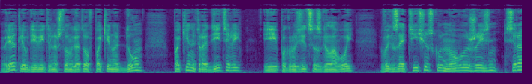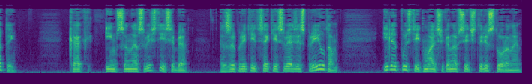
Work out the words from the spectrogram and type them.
Вряд ли удивительно, что он готов покинуть дом, покинуть родителей и погрузиться с головой в экзотическую новую жизнь сироты. Как им с Инесс вести себя? Запретить всякие связи с приютом или отпустить мальчика на все четыре стороны?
